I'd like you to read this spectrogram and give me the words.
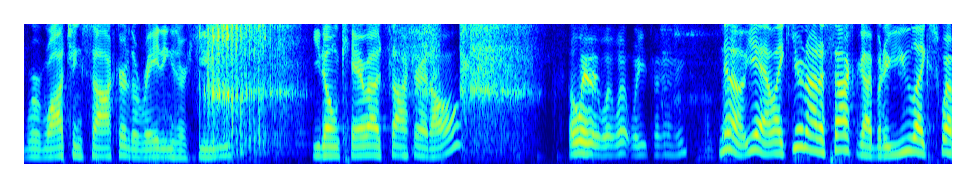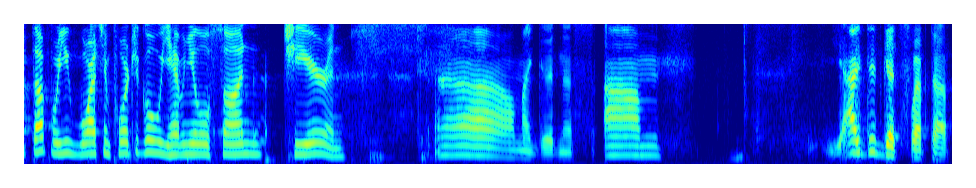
We're watching soccer. The ratings are huge. You don't care about soccer at all? Oh wait, wait, what, what were you talking to me? No, yeah, like you're not a soccer guy, but are you like swept up? Were you watching Portugal? Were you having your little son cheer and? Oh my goodness. Um, yeah, I did get swept up.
